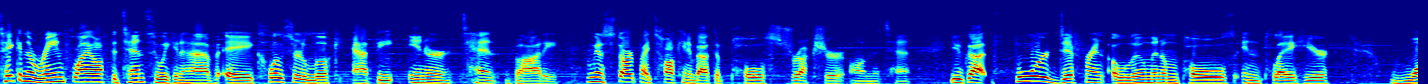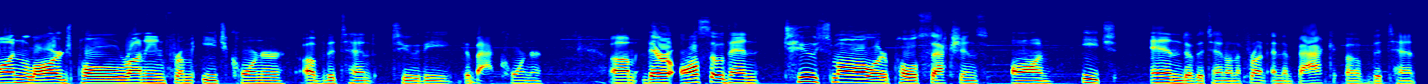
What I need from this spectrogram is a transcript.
Taking the rain fly off the tent so we can have a closer look at the inner tent body. I'm gonna start by talking about the pole structure on the tent. You've got four different aluminum poles in play here one large pole running from each corner of the tent to the, the back corner. Um, there are also then two smaller pole sections on each end of the tent, on the front and the back of the tent,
